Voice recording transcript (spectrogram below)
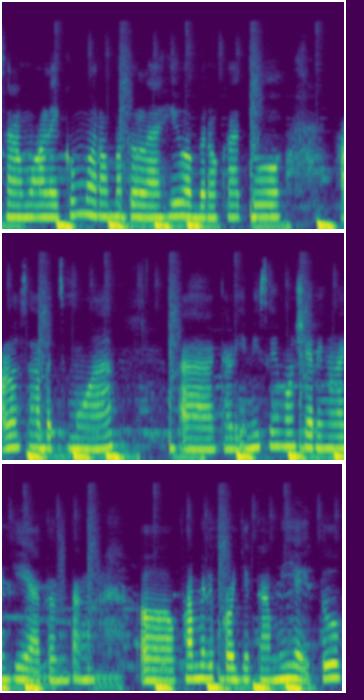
Assalamualaikum warahmatullahi wabarakatuh. Halo sahabat semua. Uh, kali ini saya mau sharing lagi ya tentang uh, family project kami yaitu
